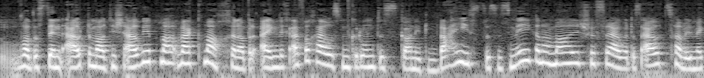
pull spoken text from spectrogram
wo das dann automatisch auch wird wegmachen aber eigentlich einfach auch aus dem Grund, dass es gar nicht weiß, dass es mega normal ist für Frauen, das auch zu haben, weil man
